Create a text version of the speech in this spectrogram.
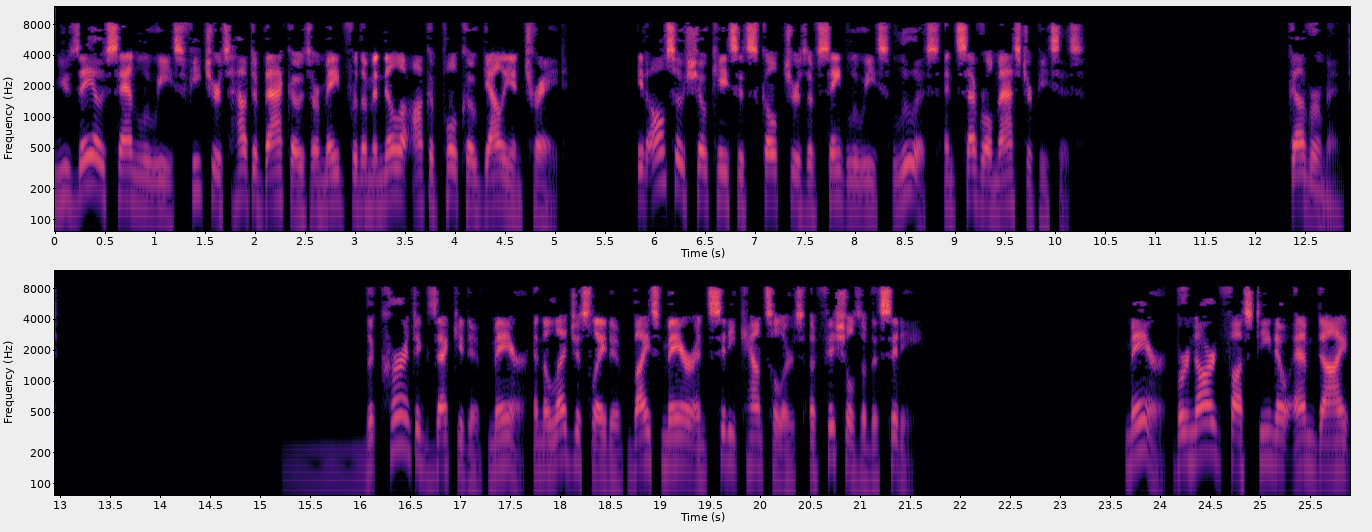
Museo San Luis features how tobaccos are made for the Manila-Acapulco galleon trade. It also showcases sculptures of St. Louis and several masterpieces. Government the current executive mayor, and the legislative vice mayor and city councilors officials of the city. Mayor, Bernard Faustino M. Dy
